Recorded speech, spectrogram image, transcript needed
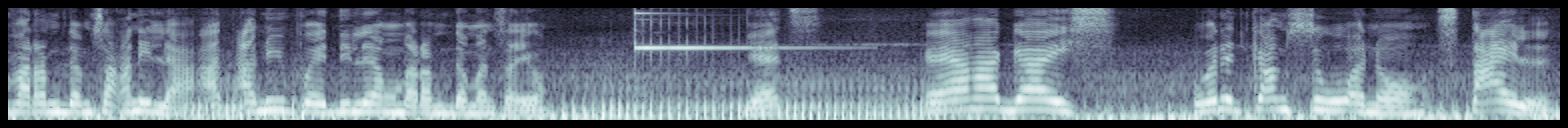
maparamdam sa kanila at ano yung pwede nilang maramdaman sa'yo. Gets? Kaya nga guys, when it comes to ano, style,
